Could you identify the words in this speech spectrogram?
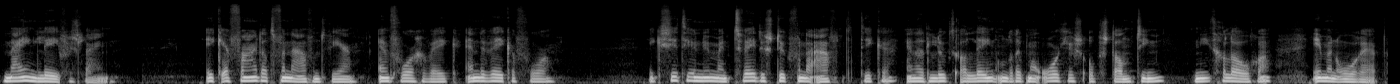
Mijn levenslijn. Ik ervaar dat vanavond weer, en vorige week en de week ervoor. Ik zit hier nu mijn tweede stuk van de avond te tikken en het lukt alleen omdat ik mijn oortjes op stand 10, niet gelogen, in mijn oren heb.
